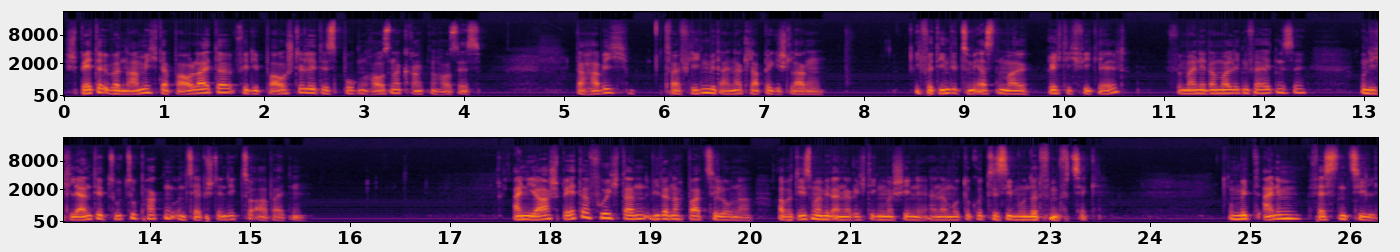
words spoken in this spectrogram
Später übernahm ich der Bauleiter für die Baustelle des Bogenhausener Krankenhauses. Da habe ich zwei Fliegen mit einer Klappe geschlagen. Ich verdiente zum ersten Mal richtig viel Geld für meine damaligen Verhältnisse und ich lernte zuzupacken und selbstständig zu arbeiten. Ein Jahr später fuhr ich dann wieder nach Barcelona, aber diesmal mit einer richtigen Maschine, einer Moto Guzzi 750. Und mit einem festen Ziel.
